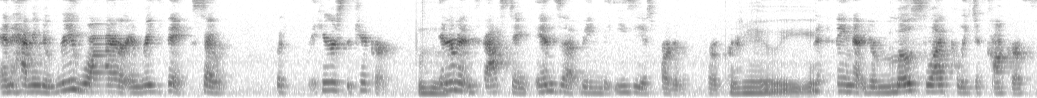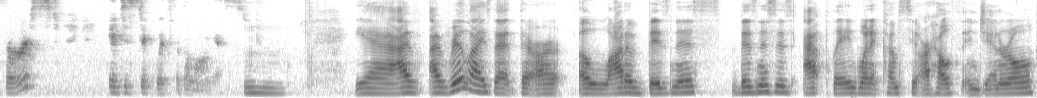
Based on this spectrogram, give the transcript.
and having to rewire and rethink. So, but here's the kicker mm-hmm. intermittent fasting ends up being the easiest part of the program. Really? The thing that you're most likely to conquer first and to stick with for the longest. Mm-hmm. Yeah, I've I've realized that there are a lot of business businesses at play when it comes to our health in general.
